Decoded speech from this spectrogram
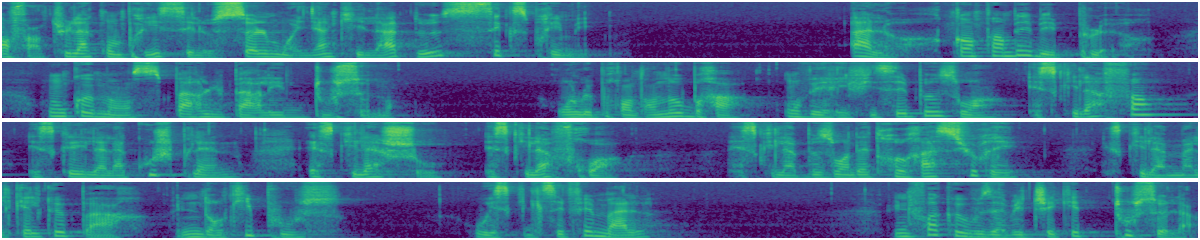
Enfin, tu l'as compris, c'est le seul moyen qu'il a de s'exprimer. Alors, quand un bébé pleure, on commence par lui parler doucement. On le prend dans nos bras, on vérifie ses besoins. Est-ce qu'il a faim? Est-ce qu'il a la couche pleine? Est-ce qu'il a chaud? Est-ce qu'il a froid? Est-ce qu'il a besoin d'être rassuré? Est-ce qu'il a mal quelque part? Une dent qui pousse? Ou est-ce qu'il s'est fait mal? Une fois que vous avez checké tout cela,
